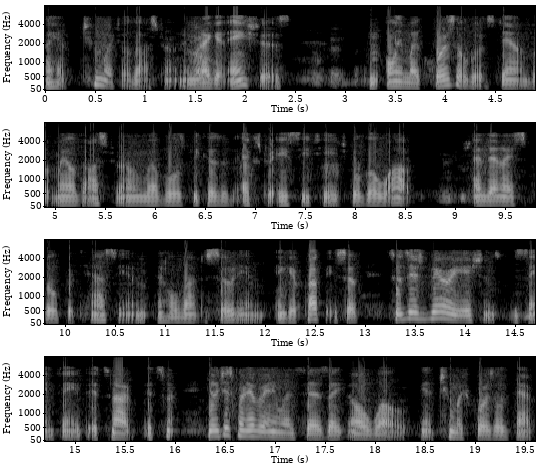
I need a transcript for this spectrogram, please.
i have too much aldosterone. And when i get anxious okay. only my cortisol goes down but my aldosterone levels because of extra acth will go up. And then i spill potassium and hold on to sodium and get puffy. So so there's variations of the same thing. It's not, it's not, you know, just whenever anyone says like, oh, well, you know, too much cortisol is bad.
